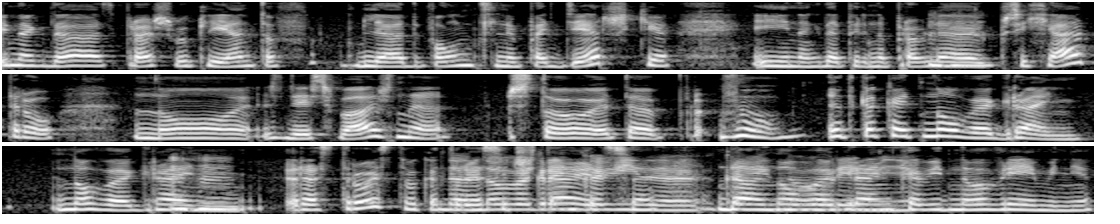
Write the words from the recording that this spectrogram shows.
иногда спрашиваю клиентов для дополнительной поддержки, и иногда перенаправляю mm-hmm. к психиатру, но здесь важно что это, ну, это какая-то новая грань новая грань угу. расстройства, которая да, новая сочетается... Грань ковида, да, новая времени. грань ковидного времени.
